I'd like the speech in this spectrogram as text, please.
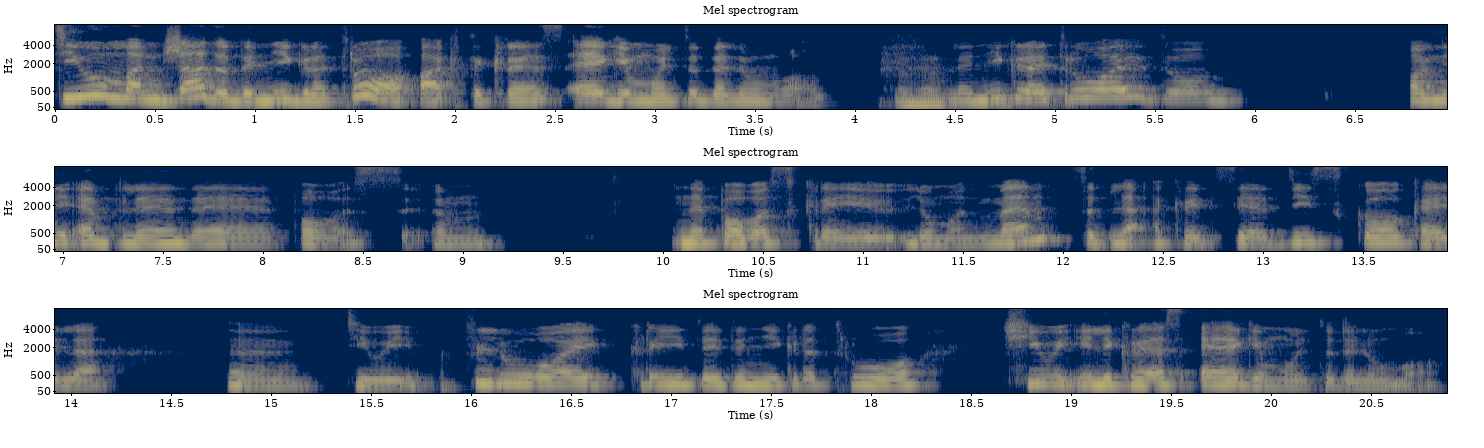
tiu manĝado de nigra truo fakte kreas ege multe da lumo mm la nigra truo do oni eble ne povas um, ne povas krei lumon mem, sed la akrecia disco kaj la eh, uh, tiui fluoi kreitaj de nigra truo, ciui ili creas ege multe de lumo.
